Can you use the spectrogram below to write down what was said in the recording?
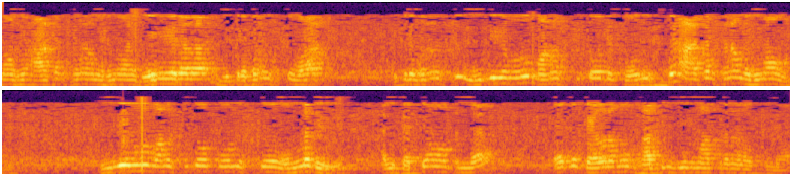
మహి ఆకర్షణ మహిమ దేని కదా ఇది ప్రిఫరెన్స్ వాట్ ఈ మనస్సు ఇంద్రియములు మనస్సుతో పోలిస్తే ఆకర్షణ మహిమ ఉంది. ఇంద్రియములు మనస్సుతో పోలిస్తే ఉన్నది. అది సత్యం అవుతుందా? లేక కేవలము భాషించేది మాత్రమే అవుతుందా?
